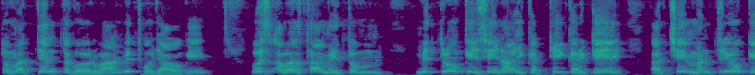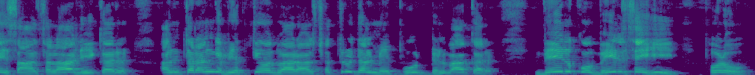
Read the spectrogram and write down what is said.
तुम अत्यंत गौरवान्वित हो जाओगे। उस अवस्था में तुम मित्रों की सेना इकट्ठी करके अच्छे मंत्रियों के साथ सलाह लेकर अंतरंग व्यक्तियों द्वारा शत्रु दल में फूट डलवाकर बेल को बेल से ही फोड़ो।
